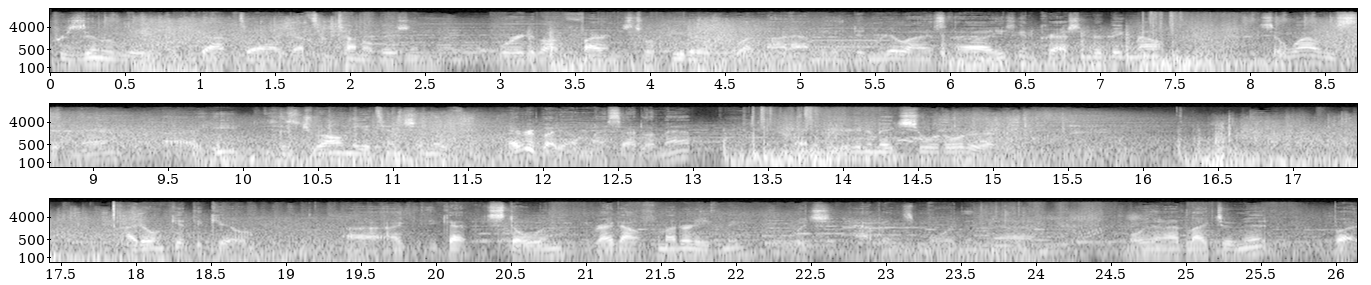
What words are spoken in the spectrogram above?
presumably got uh, got some tunnel vision, worried about firing his torpedoes and whatnot at me, and didn't realize uh, he's going to crash into a big mountain. So while he's sitting there, uh, he has drawn the attention of everybody on my side of the map, and we're going to make short order of it. I don't get the kill. Uh, I it got stolen right out from underneath me, which happens more than uh, more than I'd like to admit. But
